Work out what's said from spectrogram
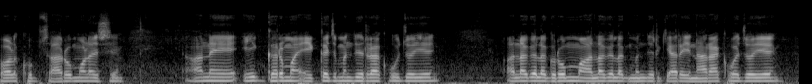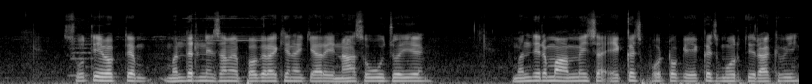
ફળ ખૂબ સારું મળે છે. અને એક ઘરમાં એક જ મંદિર રાખવું જોઈએ. અલગ અલગ રૂમમાં અલગ અલગ મંદિર ક્યારેય ના રાખવો જોઈએ. સૂતી વખતે મંદિરની સામે પગ રાખીને ક્યારેય ના સૂવું જોઈએ. મંદિરમાં હંમેશા એક જ ફોટો કે એક જ મૂર્તિ રાખવી.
